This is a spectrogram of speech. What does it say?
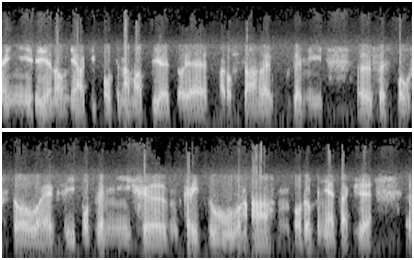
není jenom nějaký pod na mapě, to je rozsáhlé území eh, se spoustou jaksi podzemních eh, krytů a podobně, takže eh,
